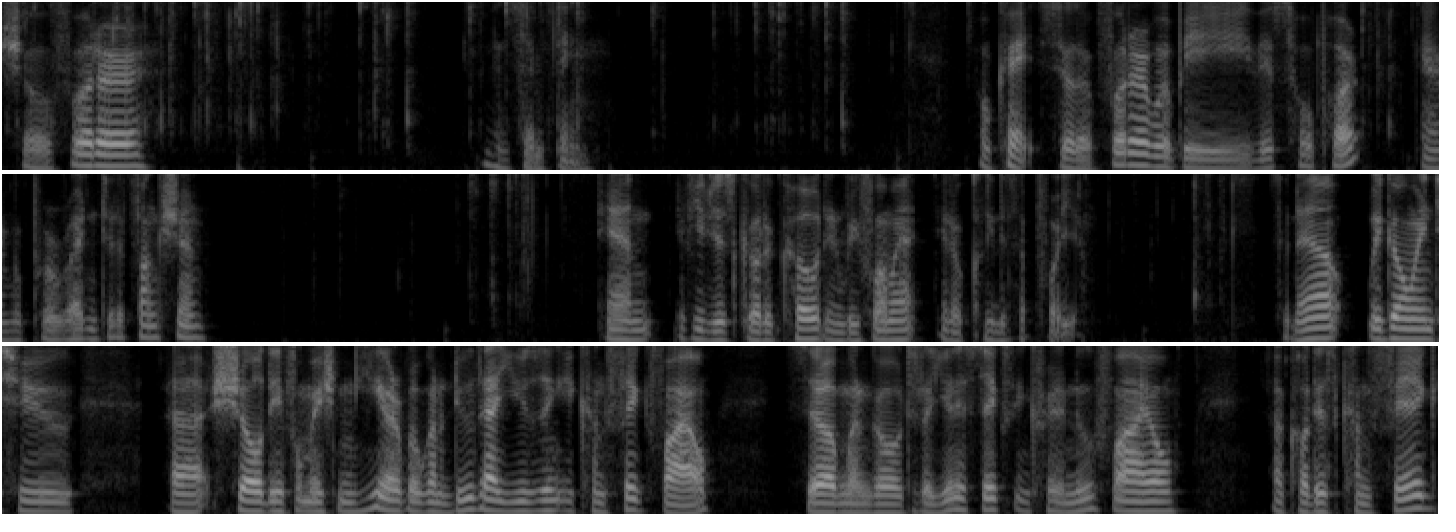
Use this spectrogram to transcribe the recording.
Show footer. And same thing. Okay, so the footer will be this whole part. And we'll put it right into the function. And if you just go to code and reformat, it'll clean this up for you. So now we're going to uh, show the information here, but we're going to do that using a config file. So I'm going to go to the Unit6 and create a new file. I'll call this config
